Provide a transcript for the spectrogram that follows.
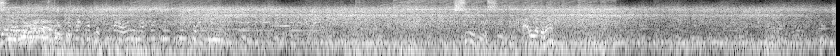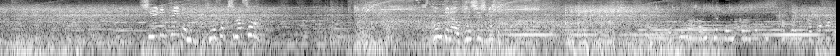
修理をしようありがとな。修理ついでに休息しましょう。コンテナを回収しました。敵の本拠点攻撃仕掛けることがで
